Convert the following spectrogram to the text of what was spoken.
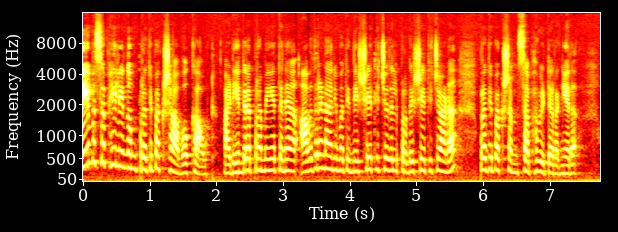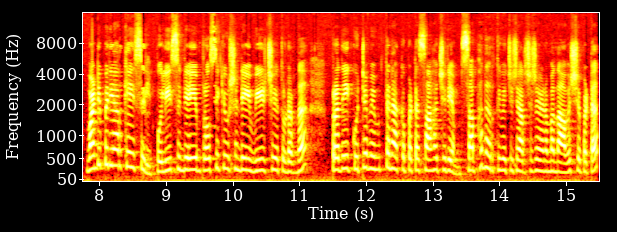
നിയമസഭയിൽ ഇന്നും പ്രതിപക്ഷ വോക്കൌട്ട്. അടിയന്തര പ്രമേയത്തിന് അവതരണാനുമതി നിഷേധിച്ചതിൽ പ്രതിഷേധിച്ചാണ് പ്രതിപക്ഷം സഭ വിട്ടിറങ്ങിയത്. വണ്ടിപ്പെരിയാർ കേസിൽ പോലീസിന്റെയും പ്രോസിക്യൂഷന്റെയും വീഴ്ചയെ തുടർന്ന് പ്രതി കുറ്റവിമുക്തനാക്കപ്പെട്ട സാഹചര്യം സഭ നിർത്തിവെച്ച് ചർച്ച ചെയ്യണമെന്നാവശ്യപ്പെട്ട്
